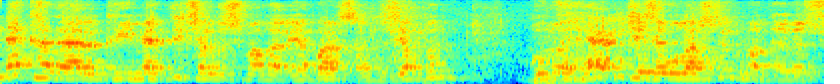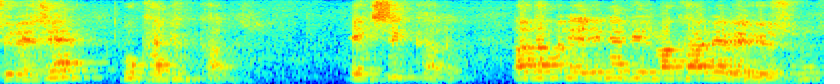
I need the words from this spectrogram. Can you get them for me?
ne kadar kıymetli çalışmalar yaparsanız yapın, bunu herkese ulaştırmadığınız sürece bu kadük kalır. Eksik kalır. Adamın eline bir makale veriyorsunuz.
